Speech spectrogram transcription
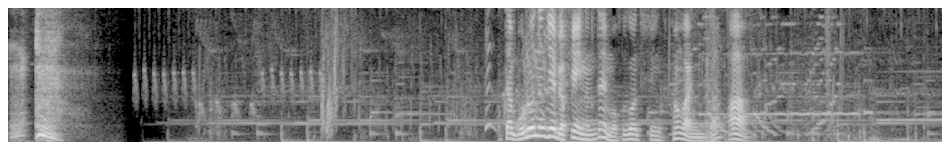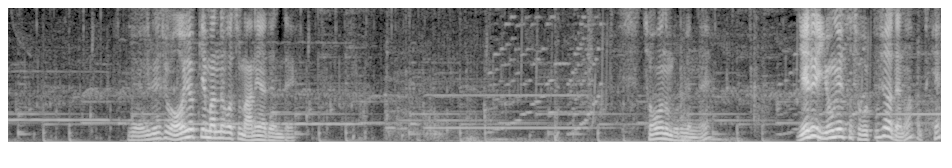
일단 모르는 게 몇 개 있는데 뭐 그건 지금 급한 거 아닙니다. 아 예, 이런 식으로 어이없게 만든 것좀 안 해야 되는데 저거는 모르겠네. 얘를 이용해서 저걸 부셔야 되나? 어떻게?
